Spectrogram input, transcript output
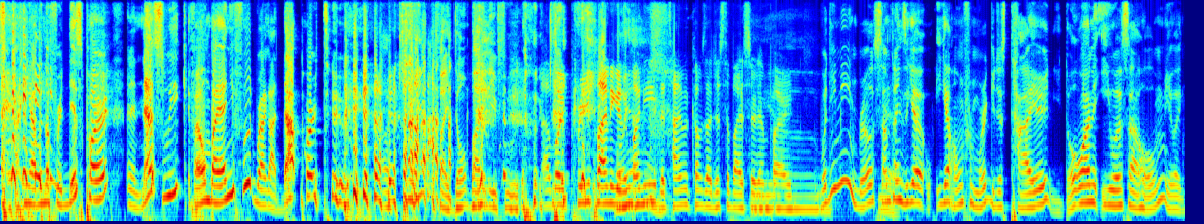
I can have enough for this part, and then next week, if I don't buy any food, bro, I got that part too." Okay, if I don't buy any food. That boy pre-planning Oh, yeah. money. The time it comes out just to buy a certain part. What do you mean, bro? Sometimes you get you get home from work, you're just tired. You don't want to eat what's at home. You're like,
